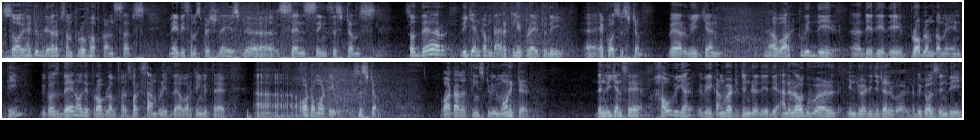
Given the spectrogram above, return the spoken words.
So we have to develop some proof of concepts, maybe some specialized uh, sensing systems. So there we can come directly play to the uh, ecosystem where we can uh, work with the, uh, the, the, the, problem domain team because they know the problem. For, for example, if they are working with a automotive system, what are the things to be monitored? Then we can say how we, are, we convert it into the, the analog world into a digital world because in the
